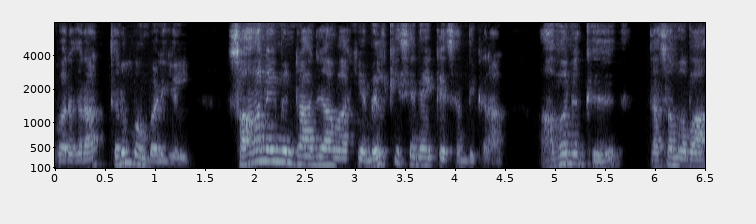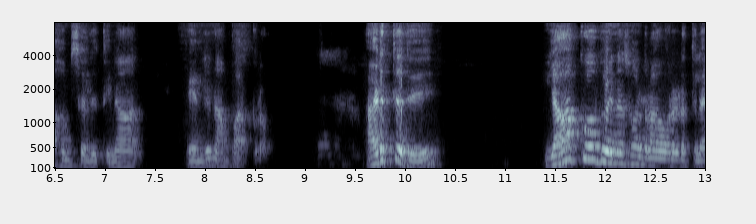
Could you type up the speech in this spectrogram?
வருகிறான். திரும்பும் வழியில் சாலைமின் ராஜாவாகிய மெல்கி சிதைக்கை சந்திக்கிறான். அவனுக்கு தசமபாகம் செலுத்தினான் என்று நாம் பார்க்கிறோம். அடுத்தது யாக்கோபு என்ன சொல்றான் ஒரு இடத்துல?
